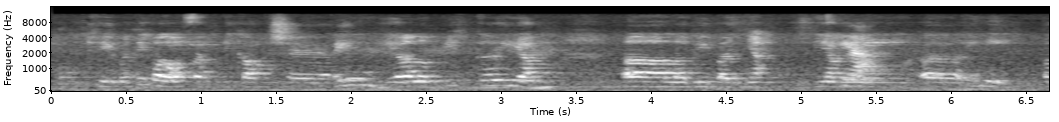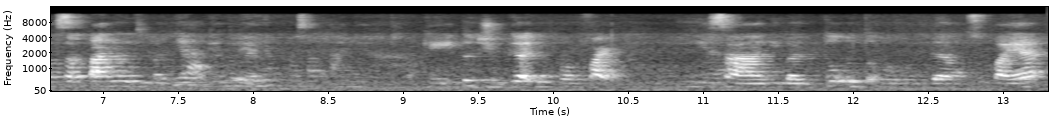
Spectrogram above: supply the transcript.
Oke, berarti kalau vertical sharing dia lebih ke yang eh, lebih banyak yang Iya. eh, ini pesertanya lebih banyak ya gitu ya. banyak itu juga di provide bisa dibantu untuk mengundang supaya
